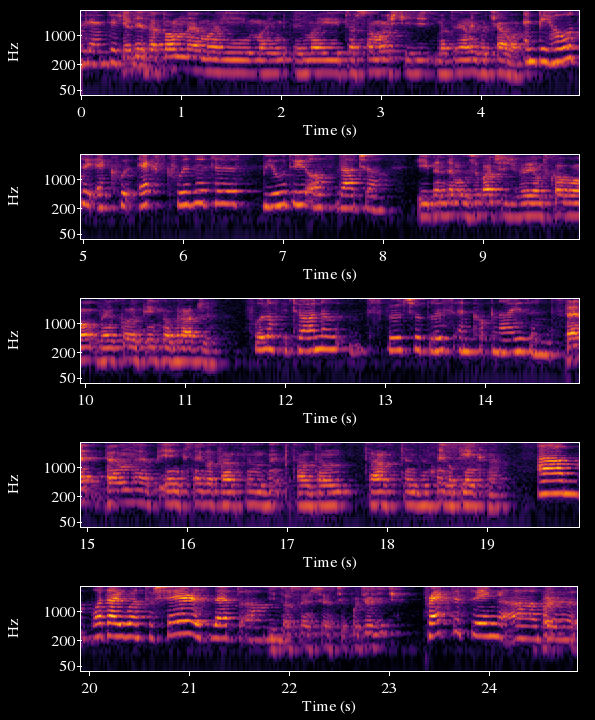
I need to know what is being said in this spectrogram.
identity? Kiedy zapomnę mojej, mojej, mojej tożsamości materialnego ciała. And behold the exquisite beauty of Raja, i będę mógł zobaczyć wyjątkowo, wyjątkowe piękno w Radży, full of eternal spiritual bliss and cognizance? Pe, pełne pięknego, transcend, tran- tran- transcendentnego piękna. Um, what I want to share is that I um, to, co chcę podzielić, practicing uh, the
